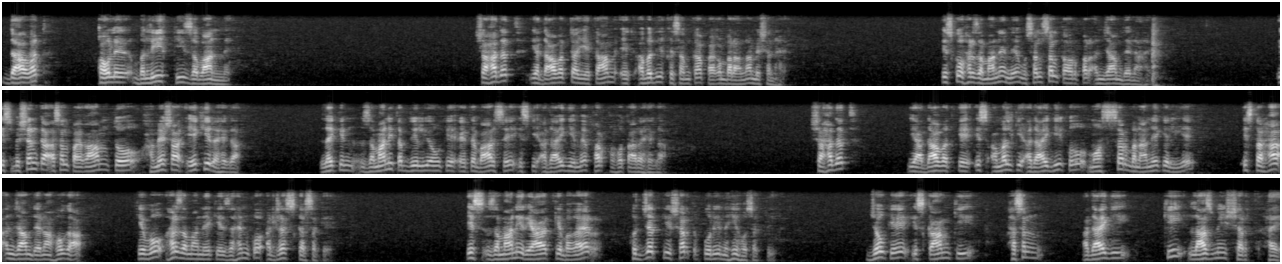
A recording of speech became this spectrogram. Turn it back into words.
دعوت قول بلیغ کی زبان میں۔ شہادت یا دعوت کا یہ کام ایک ابدی قسم کا پیغمبرانہ مشن ہے۔ اس کو ہر زمانے میں مسلسل طور پر انجام دینا ہے۔ اس مشن کا اصل پیغام تو ہمیشہ ایک ہی رہے گا، لیکن زمانی تبدیلیوں کے اعتبار سے اس کی ادائیگی میں فرق ہوتا رہے گا۔ شہادت یا دعوت کے اس عمل کی ادائیگی کو مؤثر بنانے کے لیے اس طرح انجام دینا ہوگا کہ وہ ہر زمانے کے ذہن کو ایڈریس کر سکے۔ اس زمانی رعایت کے بغیر حجت کی شرط پوری نہیں ہو سکتی۔ جو کہ اس کام کی حسن ادائیگی کی لازمی شرط ہے۔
